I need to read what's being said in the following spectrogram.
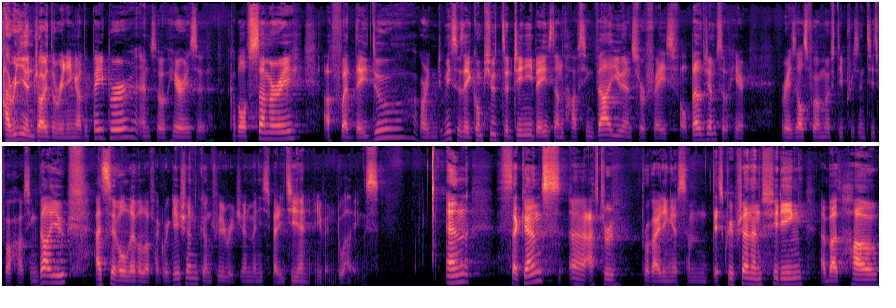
I really enjoyed the reading of the paper, and so here is a couple of summary of what they do, according to me. So they compute the Gini based on housing value and surface for Belgium. So here results were mostly presented for housing value at several levels of aggregation, country, region, municipality, and even dwellings. And second, uh, after providing us some description and feeling about how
